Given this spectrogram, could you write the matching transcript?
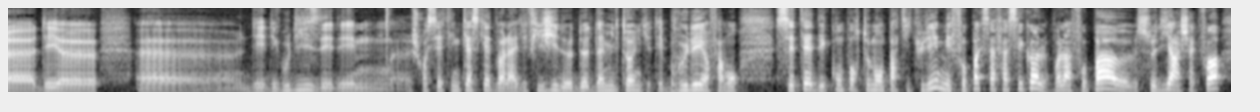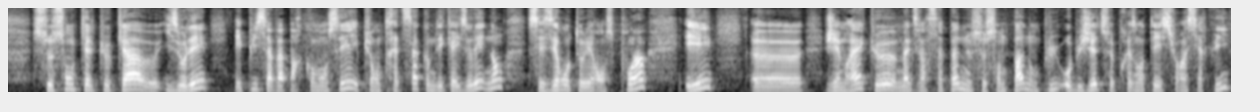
euh, euh, des, des, goodies, des, je crois que c'était une casquette, voilà, l'effigie d'Hamilton qui était brûlée. Enfin bon, c'était des comportements particuliers, mais il faut pas que ça fasse école. Voilà, faut pas se dire à chaque fois, ce sont quelques cas isolés, et puis ça va pas recommencer, et puis on traite ça comme des cas isolés. Non, c'est zéro tolérance, point. Et j'aimerais que Max Verstappen ne se sente pas non plus obligé de se présenter sur un circuit.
